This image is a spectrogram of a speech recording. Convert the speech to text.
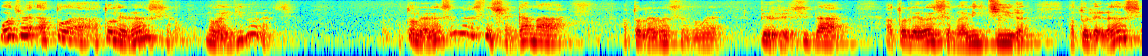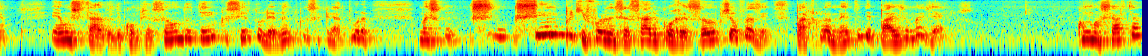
Outro é a, to, a tolerância, não é ignorância. A tolerância não é se deixar enganar, a tolerância não é perversidade, a tolerância não é mentira. A tolerância é um estado de compreensão onde eu tenho que ser tolerante com essa criatura mas sempre que for necessário correção, eu preciso fazer, particularmente de pais e mais velhos, com uma certa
